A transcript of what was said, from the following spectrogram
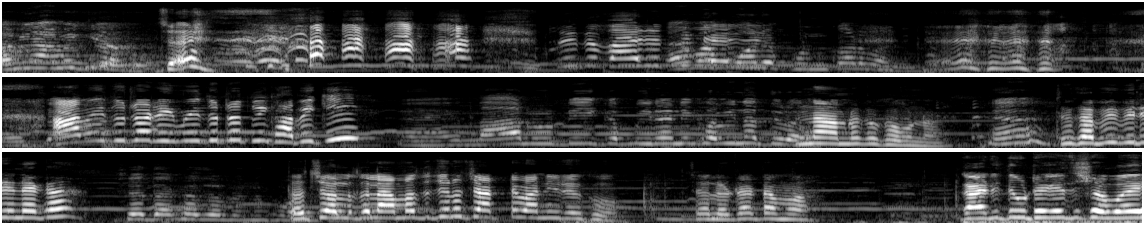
আমি আমি কি করব চাই তুই তো বাইরে থেকে পরে ফোন করবানি আমি দুটো রিমি দুটো তুই খাবি কি? না রুটি বিরিয়ানি খাবি না আমরা কেউ খাব না। তুই খাবি বিরিয়ানি একা? সে দেখা যাবে না তো চলো তাহলে আমাদের জন্য চারটে বানিয়ে রেখো। চলো টাটা মা। গাড়িতে উঠে গেছে সবাই।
